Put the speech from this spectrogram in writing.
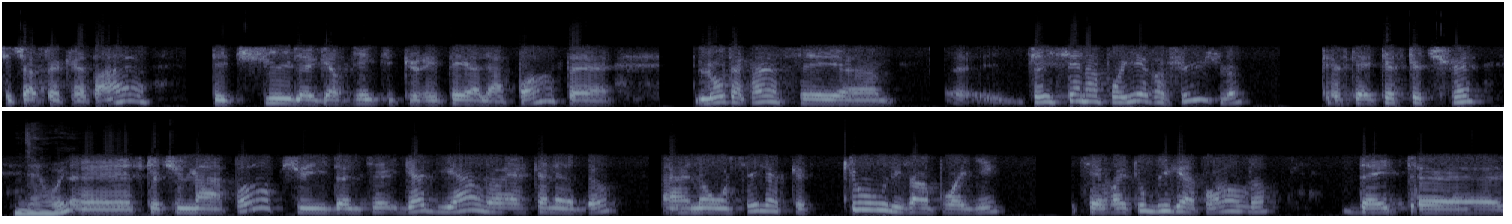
C'est-tu la secrétaire? C'est-tu le gardien de sécurité à la porte? Euh, L'autre affaire, c'est, euh, euh, si un employé refuse, là, qu'est-ce que, qu'est-ce que tu fais? Ben oui. Euh, Est-ce que tu le mets à la porte? Tu lui donnes, regarde, hier, là, Air Canada a annoncé là, que tous les employés, ça va être obligatoire là, d'être euh,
